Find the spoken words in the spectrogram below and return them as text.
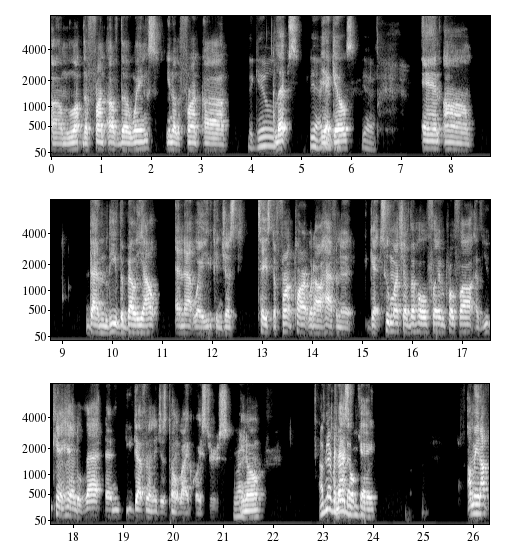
um, the front of the wings. You know, the front uh, the gills. lips. yeah, I Yeah, got you. gills Yeah, and um, then leave the belly out, and that way you can just taste the front part without having to get too much of the whole flavor profile. If you can't handle that, then you definitely just don't like oysters. Right. You know, I've never and heard that's that. okay. I mean, I've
